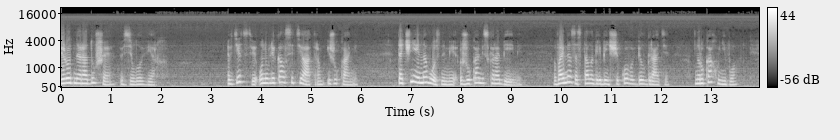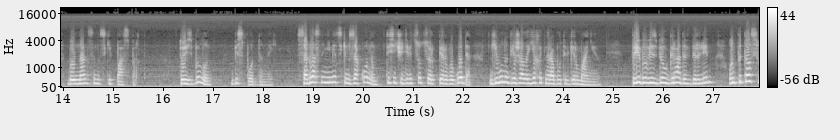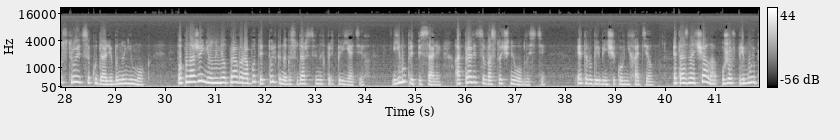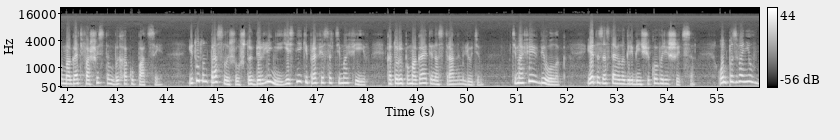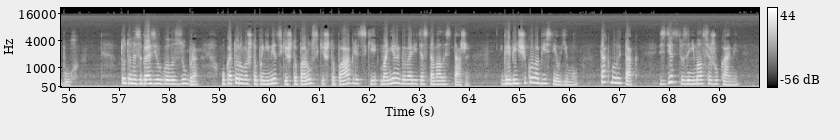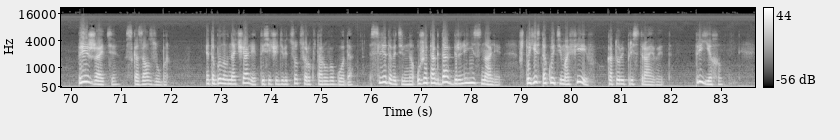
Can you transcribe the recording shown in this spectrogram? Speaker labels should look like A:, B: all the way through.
A: Природное радушие взяло верх. В детстве он увлекался театром и жуками, точнее навозными жуками-скоробеями. Война застала Гребенщикова в Белграде. На руках у него был нансеновский паспорт, то есть был он бесподданный. Согласно немецким законам 1941 года ему надлежало ехать на работу в Германию. Прибыв из Белграда в Берлин, он пытался устроиться куда-либо, но не мог. По положению он имел право работать только на государственных предприятиях. Ему предписали отправиться в Восточные области. Этого Гребенщиков не хотел. Это означало уже впрямую помогать фашистам в их оккупации. И тут он прослышал, что в Берлине есть некий профессор Тимофеев, который помогает иностранным людям. Тимофеев – биолог, и это заставило Гребенщикова решиться. Он позвонил в Бух. Тут он изобразил голос Зубра, у которого что по-немецки, что по-русски, что по-аглицки манера говорить оставалась та же. Гребенщиков объяснил ему. Так, мол, и так. С детства занимался жуками. «Приезжайте», – сказал Зубр. Это было в начале 1942 года. Следовательно, уже тогда в Берлине знали, что есть такой Тимофеев, который пристраивает. Приехал.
